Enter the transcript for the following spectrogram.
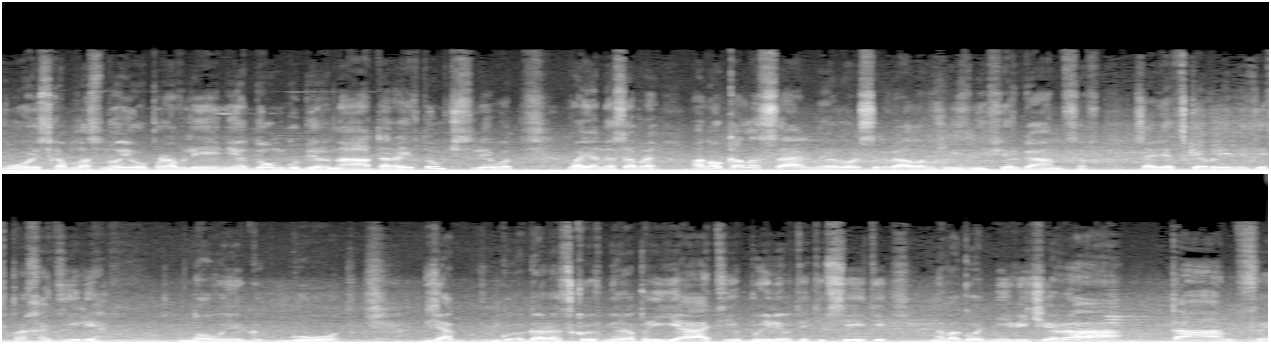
войск, областное управление, дом губернатора, и в том числе вот военное собрание. Оно колоссальную роль сыграло в жизни ферганцев. В советское время здесь проходили Новый год, для городских мероприятий были, вот эти все эти новогодние вечера, танцы,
